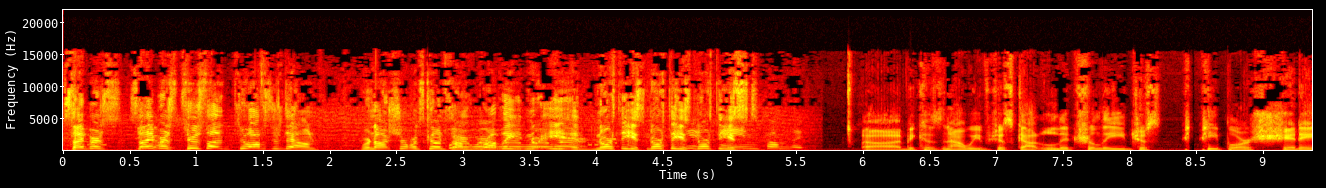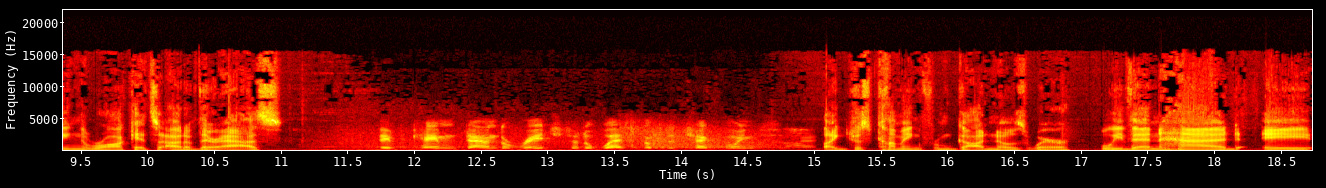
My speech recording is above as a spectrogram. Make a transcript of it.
Snipers! Snipers! Two two officers down. We're not sure what's coming from. where, Probably where, nor- where, where? northeast, northeast, northeast. came from the uh, because now we've just got literally just people are shitting rockets out of their ass, They came down the ridge to the west of the checkpoints. like just coming from God knows where. We then had a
